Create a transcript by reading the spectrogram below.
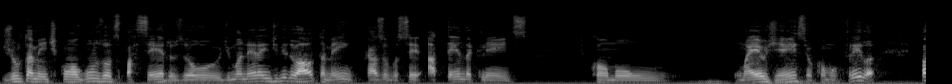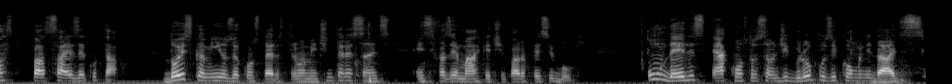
juntamente com alguns outros parceiros ou de maneira individual também, caso você atenda clientes como um, uma urgência ou como um freela, passar a executar. Dois caminhos eu considero extremamente interessantes em se fazer marketing para o Facebook. Um deles é a construção de grupos e comunidades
